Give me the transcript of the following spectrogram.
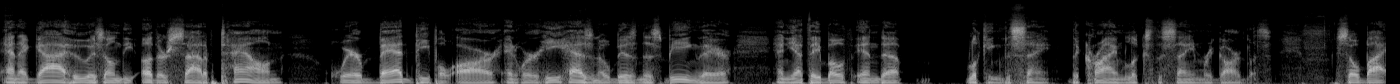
and a guy who is on the other side of town where bad people are and where he has no business being there, and yet they both end up looking the same. The crime looks the same regardless. So by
